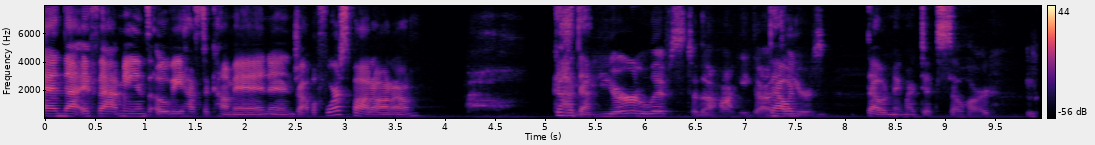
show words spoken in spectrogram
And that if that means Ovi has to come in and drop a four spot on him, God, From that, your lips to the hockey god's That would- ears. that would make my dick so hard.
